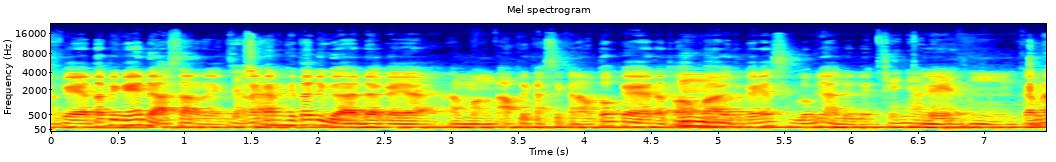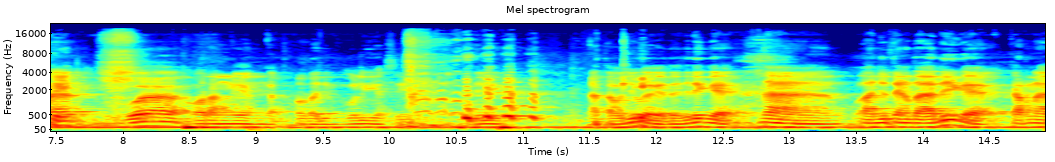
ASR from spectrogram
kayak tapi kayaknya dasar karena Dasar. kan kita juga ada kayak mengaplikasikan AutoCAD atau Hmm. apa gitu kayaknya sebelumnya ada deh Kayaknya ada Iya, ya. hmm, karena Oke. gue orang yang nggak terlalu rajin kuliah sih jadi nggak tahu juga gitu jadi kayak nah lanjut yang tadi kayak karena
